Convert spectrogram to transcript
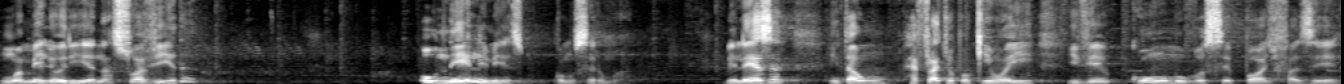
uma melhoria na sua vida, ou nele mesmo, como ser humano. Beleza? Então, reflete um pouquinho aí e vê como você pode fazer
